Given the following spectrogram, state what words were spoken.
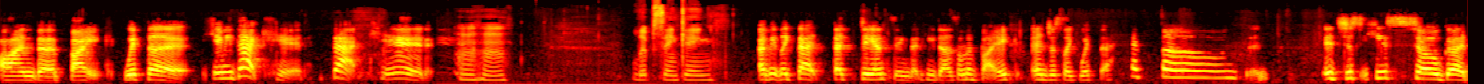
on the bike with the, I mean, that kid, that kid. Mm-hmm. Lip syncing. I mean, like that that dancing that he does on the bike, and just like with the headphones, and it's just he's so good.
